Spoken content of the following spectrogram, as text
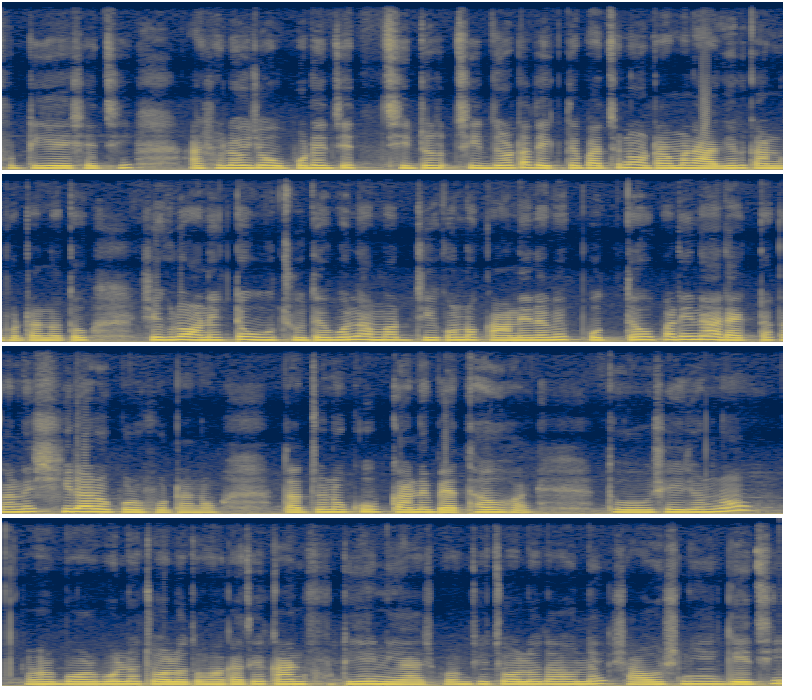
ফুটিয়ে এসেছি। আসলে ওই যে ওপরের যে ছিদ্র, ছিদ্রটা দেখতে পাচ্ছ না, ওটা আমার আগের কান ফোটানো। তো সেগুলো অনেকটা উঁচুতে বলে আমার যে কোনো কানের আমি পরতেও পারি না, আর একটা কানে শিরার ওপর ফোটানো। তার জন্য খুব কানে ব্যথাও হয়। তো সেই জন্য আমার বর বলল, চলো তোমার কাছে কান ফুটিয়েই নিয়ে আসব। আমি সে চলো তাহলে, সাহস নিয়ে গেছি।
